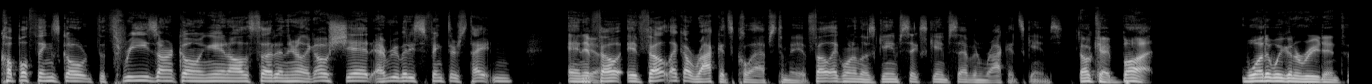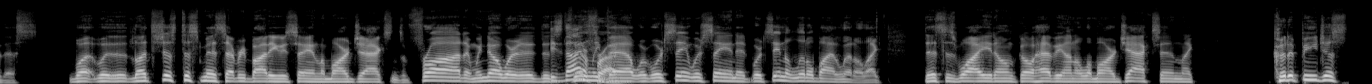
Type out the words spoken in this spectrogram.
A couple things go. The threes aren't going in all of a sudden. And you're like, oh shit! Everybody's sphincters tighten. And it Yeah. felt it felt like a Rockets collapse to me. It felt like one of those game six, game seven Rockets games. Okay, but what are we going to read into this? What, what? Let's just dismiss everybody who's saying Lamar Jackson's a fraud, and we know we're uh, He's not a fraud. We're, we're saying we're saying it. We're seeing it little by little. Like this is why you don't go heavy on a Lamar Jackson. Like, could it be just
